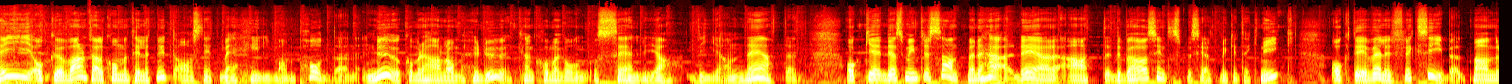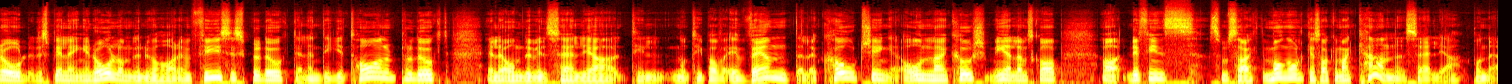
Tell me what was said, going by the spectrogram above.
Hej och varmt välkommen till ett nytt avsnitt med Hillman-podden. Nu kommer det handla om hur du kan komma igång och sälja via nätet. Och eh, det som är intressant med det här, det är att det behövs inte speciellt mycket teknik och det är väldigt flexibelt. Med andra ord, det spelar ingen roll om du nu har en fysisk produkt eller en digital produkt eller om du vill sälja till någon typ av event eller coaching eller onlinekurs, medlemskap. Ja, det finns som sagt många olika saker man kan sälja på nätet.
